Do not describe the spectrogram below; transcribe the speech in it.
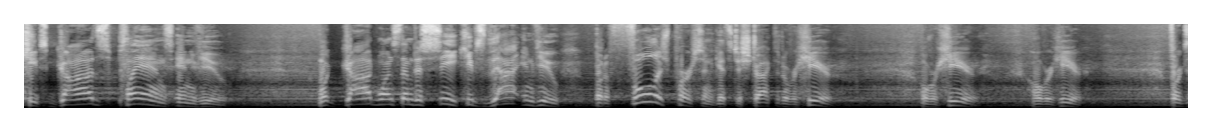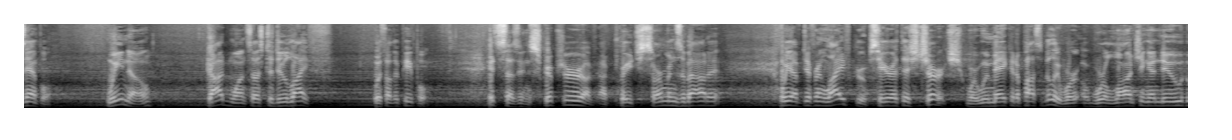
keeps God's plans in view what God wants them to see keeps that in view. But a foolish person gets distracted over here, over here, over here. For example, we know God wants us to do life with other people. It says it in Scripture. I've, I've preached sermons about it. We have different life groups here at this church where we make it a possibility. We're, we're launching a new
